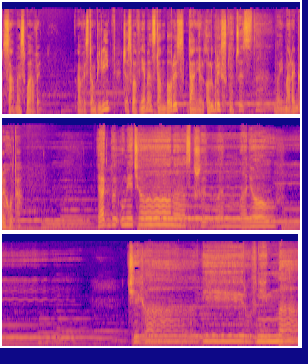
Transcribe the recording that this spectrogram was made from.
Same sławy. A wystąpili Czesław Niemen, Stan Borys, Daniel Olbrychski, no i Marek Grechuta. jakby umieciona skrzydłem aniołów. Cicha i równinna,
